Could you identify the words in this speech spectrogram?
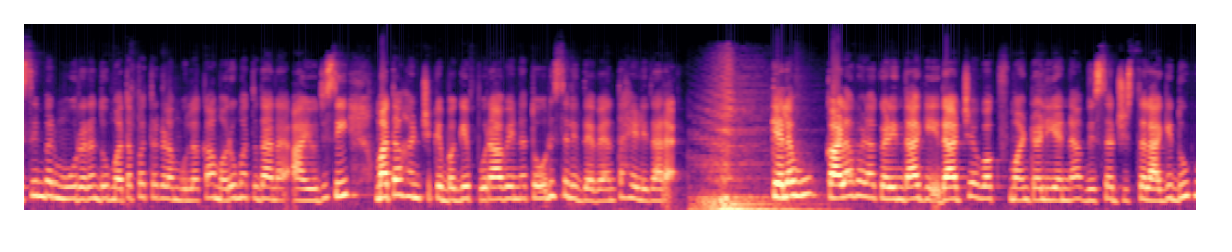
ಡಿಸೆಂಬರ್ ಮೂರರಂದು ಮತಪತ್ರಗಳ ಮೂಲಕ ಮರು ಮತದಾನ ಆಯೋಜಿಸಿ ಮತ ಹಂಚಿಕೆ ಬಗ್ಗೆ ಪುರಾವೆಯನ್ನು ತೋರಿಸಲಿದ್ದೇವೆ ಅಂತ ಹೇಳಿದ್ದಾರೆ. ಕೆಲವು ಕಳವಳಗಳಿಂದಾಗಿ ರಾಜ್ಯ ವಕ್ಫ್ ಮಂಡಳಿಯನ್ನ ವಿಸರ್ಜಿಸಲಾಗಿದ್ದು,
